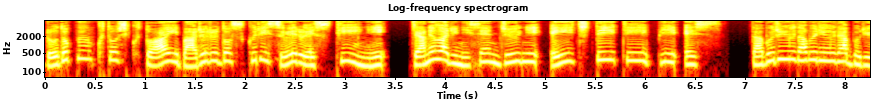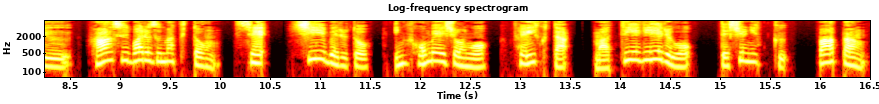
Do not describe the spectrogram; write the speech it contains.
ロドプンクトシクトアイバルルドスクリス LST2、ジャヌアリ2012 HTTPS、www ファースバルズマクトン、セ、シーベルト、インフォメーションを、フェイクタ、マッティエリエルを、デシュニック、バーパン、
